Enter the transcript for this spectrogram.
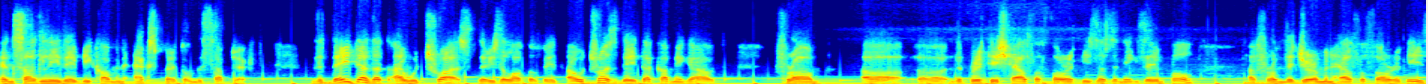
And suddenly they become an expert on the subject. The data that I would trust, there is a lot of it, I would trust data coming out from the British health authorities, as an example, uh, from the German health authorities,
